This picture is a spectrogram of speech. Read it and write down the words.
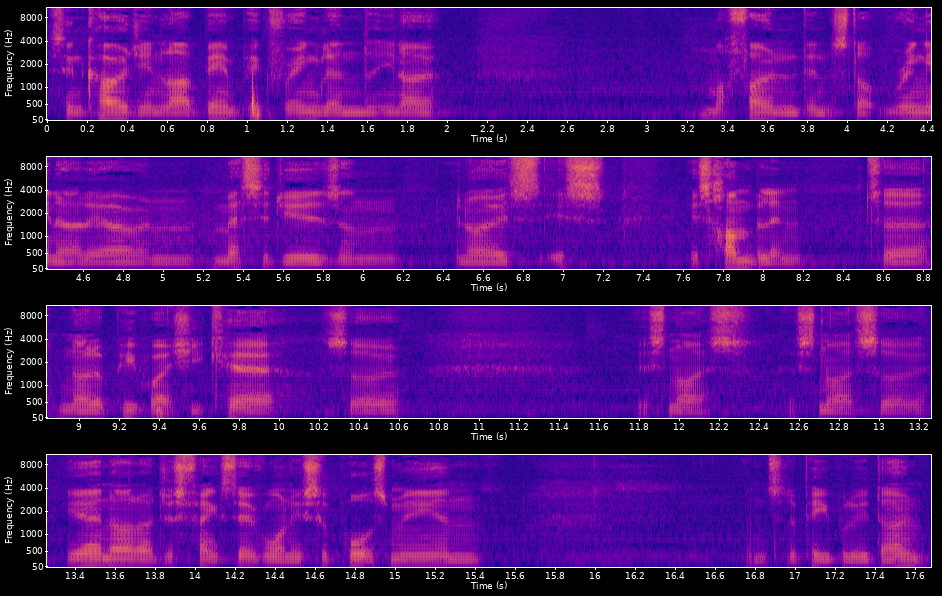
it's encouraging. Like being picked for England, you know, my phone didn't stop ringing earlier and messages and you know it's it's it's humbling to know that people actually care. So it's nice. It's nice. So yeah, no, no. Just thanks to everyone who supports me and and to the people who don't.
